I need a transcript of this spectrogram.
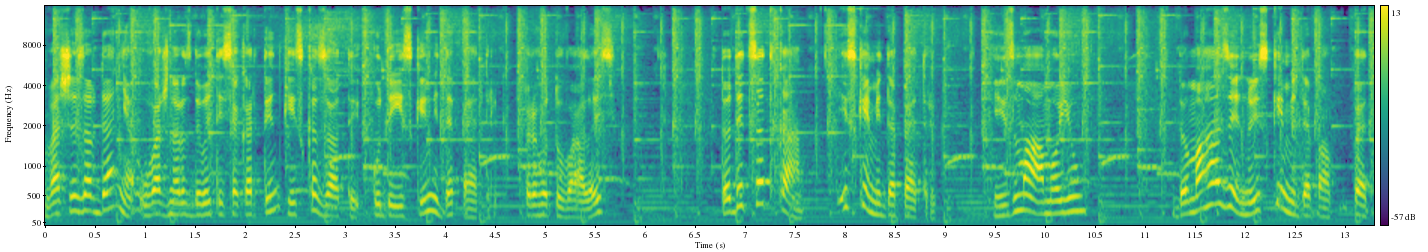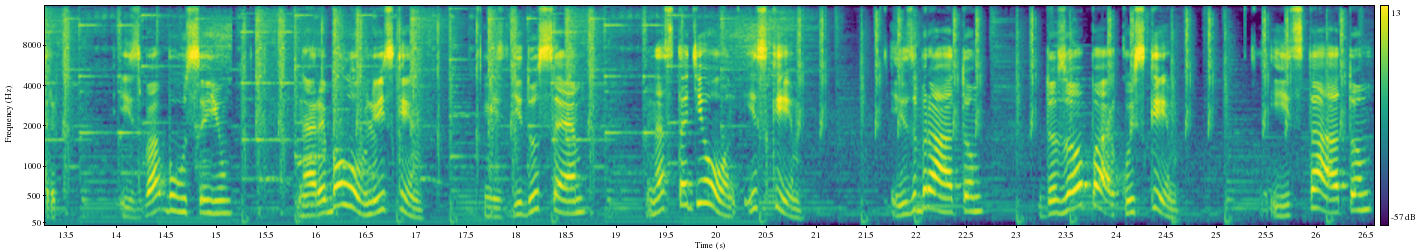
Ваше завдання уважно роздивитися картинки і сказати, куди і з ким іде Петрик. Приготувались? До дитсадка. І з ким іде Петрик? Із мамою. До магазину із ким іде Петрик? Із бабусею. На риболовлю із ким? Із дідусем. На стадіон із ким? Із братом. До зоопарку із ким? Із татом.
